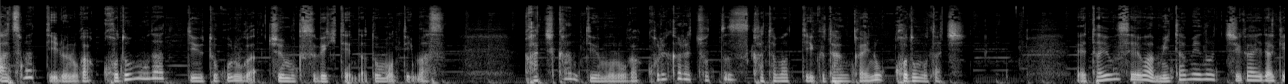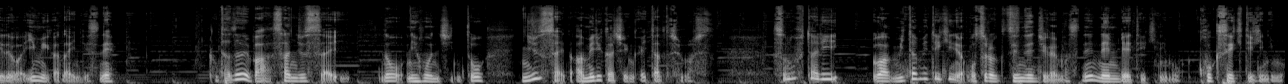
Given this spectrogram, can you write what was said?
集まっているのが子供だっていうところが注目すべき点だと思っています。価値観っていうものがこれからちょっとずつ固まっていく段階の子どもたち。多様性は見た目の違いだけでは意味がないんですね。例えば30歳の日本人と20歳のアメリカ人がいたとします。その2人は見た目的にはおそらく全然違いますね。年齢的にも国籍的にも。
